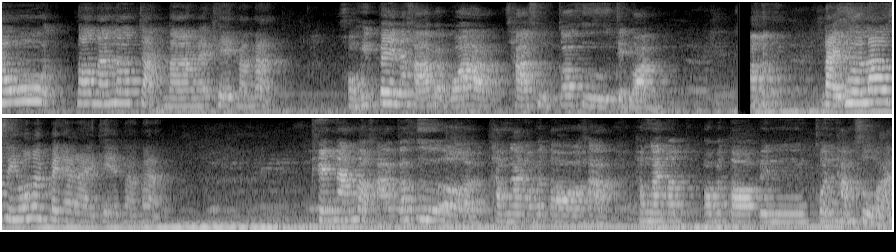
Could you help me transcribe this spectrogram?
วตอนนั้นเราจัดนานไหมเคสนั้นอะ ของพี่เป้นะคะ แบบว่าช้าสุดก็คือ7วัน ไหนเธอเล่าซิว่ามันเป็นยังไงเคสนั้นอะเคสนั้นเหรอคะ ก็คือเอ่อทำงานอบตค่ะทำงานอบตเป็นคนทำสวน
